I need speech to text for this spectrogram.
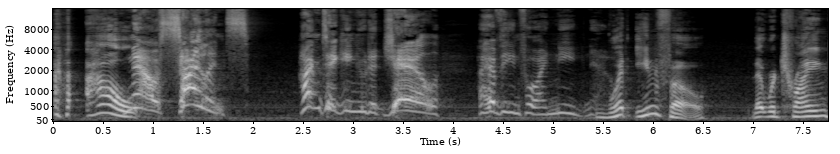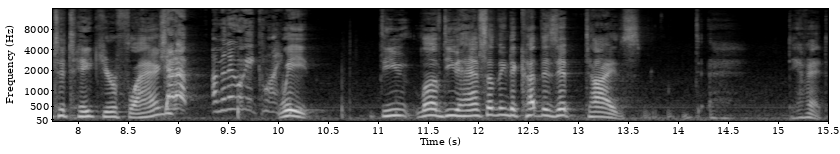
Ow! Now silence! I'm taking you to jail. I have the info I need now. What info? That we're trying to take your flag? Shut up! I'm gonna go get Klein. Wait. Do you love? Do you have something to cut the zip ties? D- Damn it!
